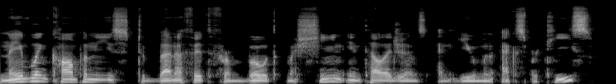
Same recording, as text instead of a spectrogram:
enabling companies to benefit from both machine intelligence and human expertise,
